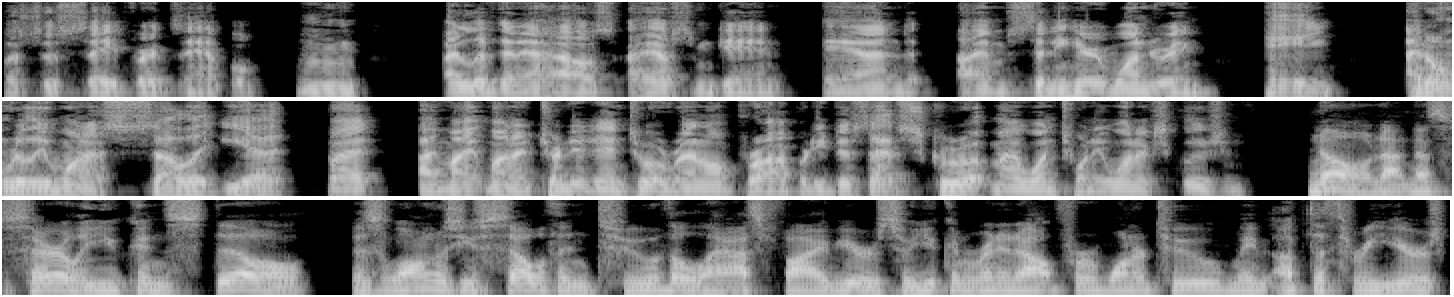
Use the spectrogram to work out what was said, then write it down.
let's just say, for example, mm, I lived in a house, I have some gain, and I'm sitting here wondering, hey, I don't really want to sell it yet, but I might want to turn it into a rental property. Does that screw up my 121 exclusion? No, not necessarily. You can still, as long as you sell within two of the last five years. So you can rent it out for one or two, maybe up to three years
